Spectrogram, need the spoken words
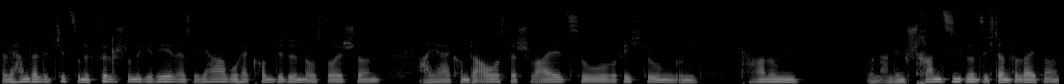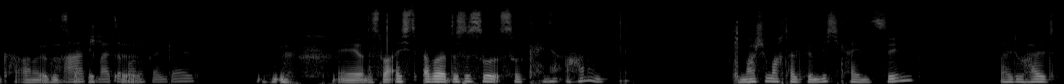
Aber wir haben da legit so eine Viertelstunde geredet. Er so, ja, woher kommt ihr denn aus Deutschland? Ah ja, er kommt da aus der Schweiz, so Richtung und keine Ahnung. Und an dem Strand sieht man sich dann vielleicht mal, keine Ahnung. Also, Ah, war die echt, Schweizer braucht äh, doch kein Geld. nee, und das war echt, aber das ist so, so, keine Ahnung. Die Masche macht halt für mich keinen Sinn, weil du halt,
